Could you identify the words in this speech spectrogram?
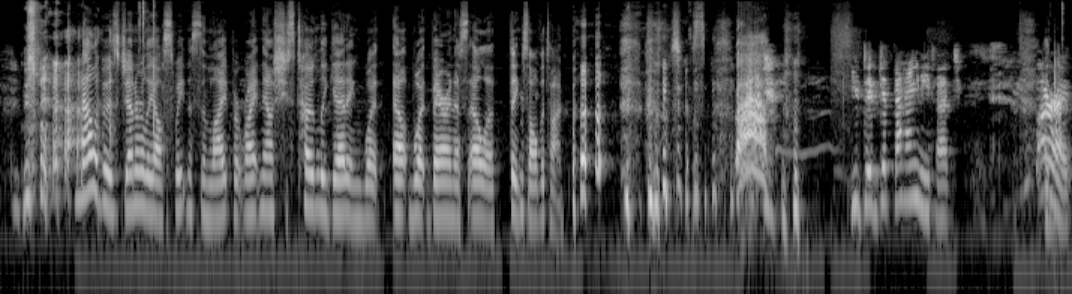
Malibu is generally all sweetness and light, but right now she's totally getting what El- what Baroness Ella thinks all the time. Just- ah! You did get the hiney touch. All right.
